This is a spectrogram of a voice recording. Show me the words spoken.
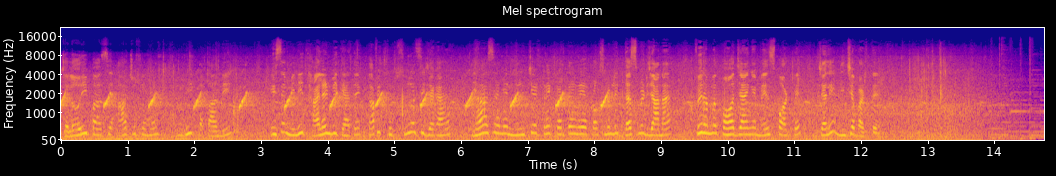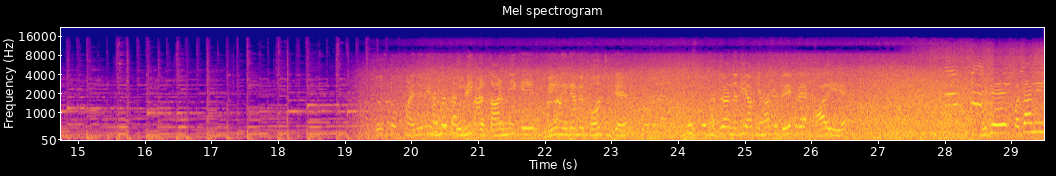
जलोरी पास से आ चुके हैं अभी कतांदी इसे मिनी थाईलैंड भी कहते हैं। काफ़ी खूबसूरत सी जगह है। यहाँ से हमें नीचे ट्रैक करते हुए अप्रॉक्सीमेटली 10 मिनट जाना है। फिर हम लोग पहुँच जाएँगे मेन स्पॉट पे। चलिए नीचे बढ़ते हैं। दोस्तों फाइनली हम लोग कुली कतांडी के मेन एरिया में पहुँच चुके हैं। पुष्पभद्रा नदी आप यहाँ से देख रहे आ रही है। मुझे पता नहीं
